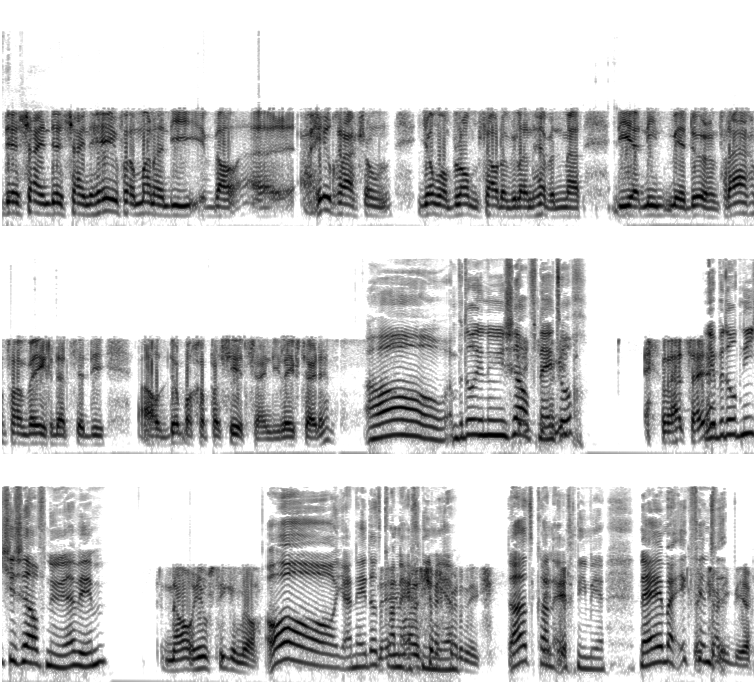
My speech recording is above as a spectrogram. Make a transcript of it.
Er zijn, er zijn heel veel mannen die wel eh, heel graag zo'n jonge blom zouden willen hebben, maar die het niet meer durven vragen vanwege dat ze die al dubbel gepasseerd zijn, die leeftijd, hè? Oh, bedoel je nu jezelf? Nee, toch? Wat zei je? Je bedoelt niet jezelf nu, hè, Wim? Nou, heel stiekem wel. Oh, ja, nee, dat Nee, kan echt niet meer. Dat kan echt niet meer. Nee, maar ik Dat vind... kan niet meer.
